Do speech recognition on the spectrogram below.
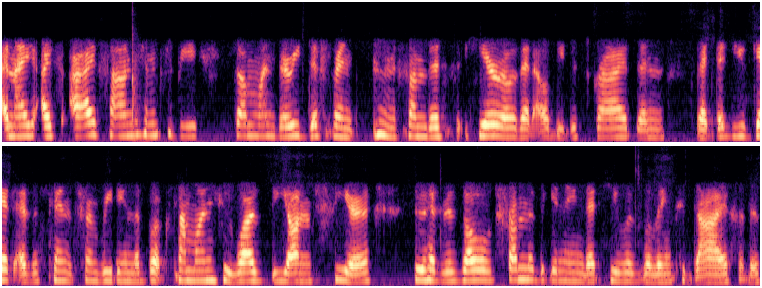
and I, I, I found him to be someone very different from this hero that Albie describes and that, that you get as a sense from reading the book. Someone who was beyond fear who had resolved from the beginning that he was willing to die for this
